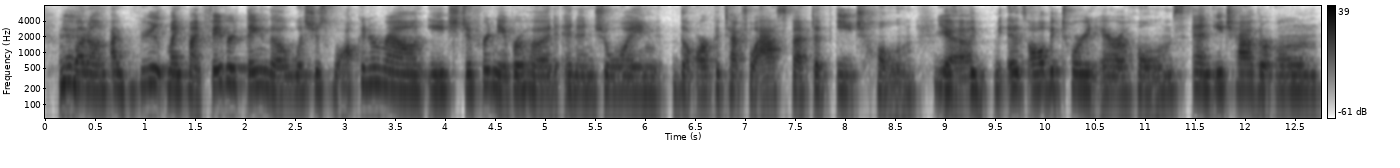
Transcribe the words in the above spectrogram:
but um, I really my my favorite thing though was just walking around each different neighborhood and enjoying the architectural aspect of each home. Yeah. big- it's all Victorian era homes, and each have their own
